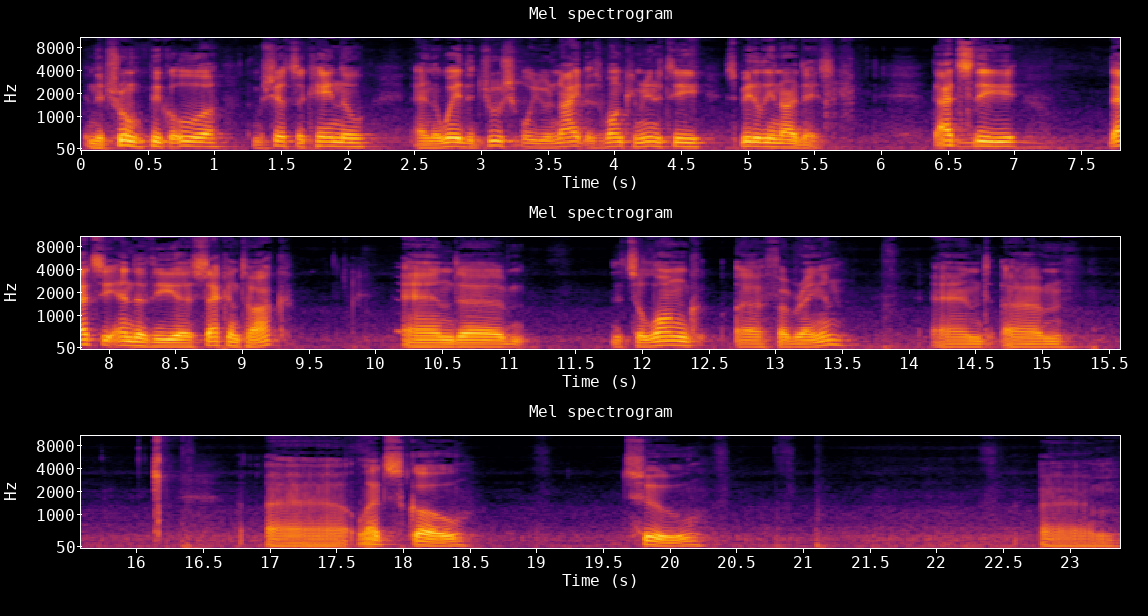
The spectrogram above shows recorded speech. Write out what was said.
in the true Pikaula, the Mashiach Tzidkeinu, and the way the Jewish people unite as one community speedily in our days. That's the that's the end of the uh, second talk, and uh, it's a long uh. And um, uh, let's go to um,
